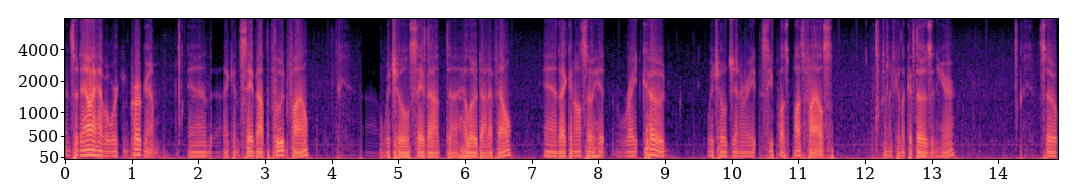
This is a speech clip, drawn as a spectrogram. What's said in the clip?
And so now I have a working program. And I can save out the fluid file, uh, which will save out uh, hello.fl. And I can also hit write code, which will generate the C++ files. And I can look at those in here. So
